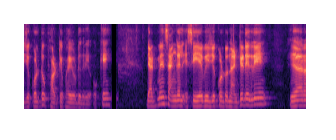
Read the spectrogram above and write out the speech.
is equal to 45 degree okay that means angle cab is equal to 90 degree here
